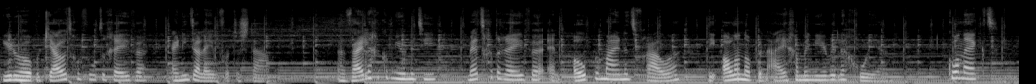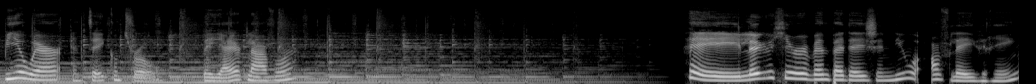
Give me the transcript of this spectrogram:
Hierdoor hoop ik jou het gevoel te geven er niet alleen voor te staan. Een veilige community met gedreven en open-minded vrouwen die allen op hun eigen manier willen groeien. Connect, be aware en take control. Ben jij er klaar voor? Hey, leuk dat je er bent bij deze nieuwe aflevering.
